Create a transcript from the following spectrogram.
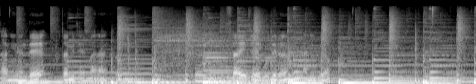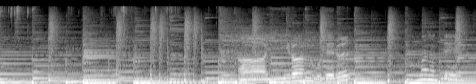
다니는데 부담이 될 만한 그런 큰 사이즈의 모델은 아니고요. 아, 이런 모델을 3만 원대에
